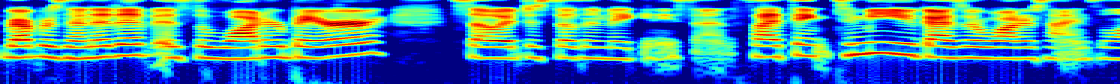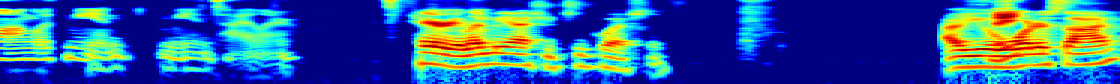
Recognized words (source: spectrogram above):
representative is the water bearer, so it just doesn't make any sense. I think to me, you guys are water signs along with me and me and Tyler. Harry, let me ask you two questions. Are you a water sign?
